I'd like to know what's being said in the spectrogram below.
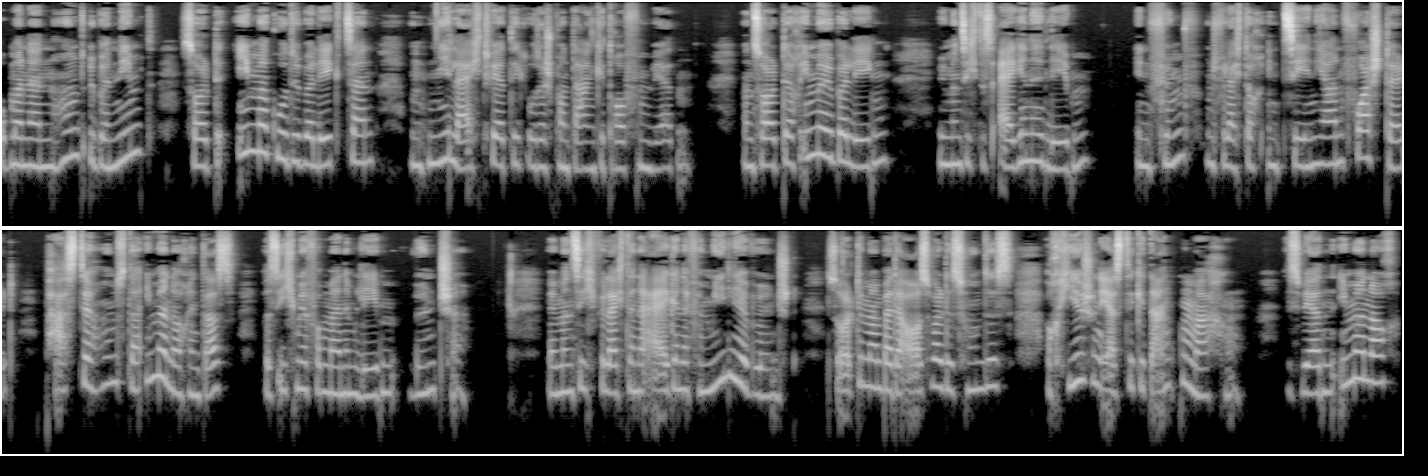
Ob man einen Hund übernimmt, sollte immer gut überlegt sein und nie leichtfertig oder spontan getroffen werden. Man sollte auch immer überlegen, wie man sich das eigene Leben in fünf und vielleicht auch in zehn Jahren vorstellt. Passt der Hund da immer noch in das, was ich mir von meinem Leben wünsche? Wenn man sich vielleicht eine eigene Familie wünscht, sollte man bei der Auswahl des Hundes auch hier schon erste Gedanken machen. Es werden immer noch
